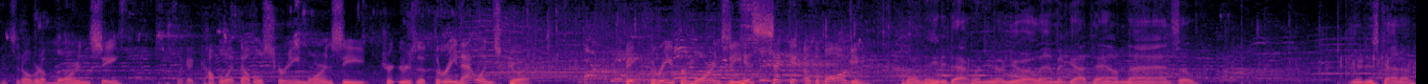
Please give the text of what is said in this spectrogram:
gets it over to Morency. It's like a couple of double screen. Morency triggers a three, and that one's good. Big three for Morency, his second of the ball game. They needed that one. You know, ULM had got down nine, so you're just kind of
